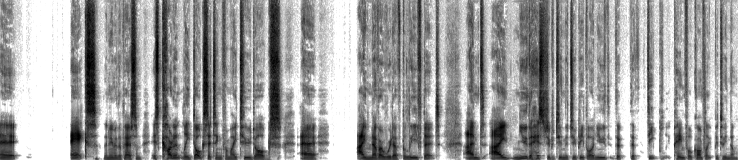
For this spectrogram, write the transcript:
uh, X, the name of the person, is currently dog sitting for my two dogs. Uh, I never would have believed it. And I knew the history between the two people. I knew the, the deep, painful conflict between them.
